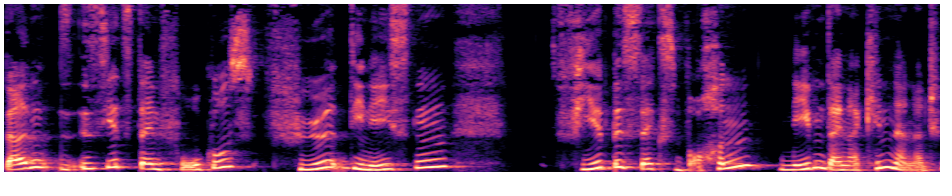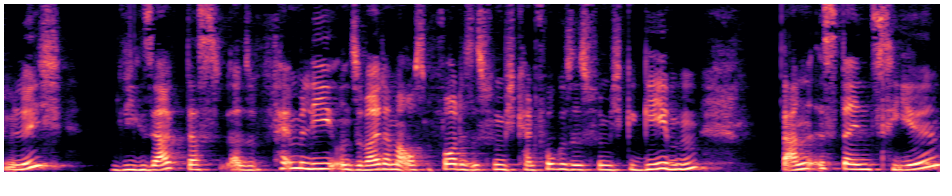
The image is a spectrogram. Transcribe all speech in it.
dann ist jetzt dein Fokus für die nächsten vier bis sechs Wochen, neben deiner Kinder natürlich. Wie gesagt, das, also Family und so weiter mal außen vor, das ist für mich kein Fokus, das ist für mich gegeben. Dann ist dein Ziel,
